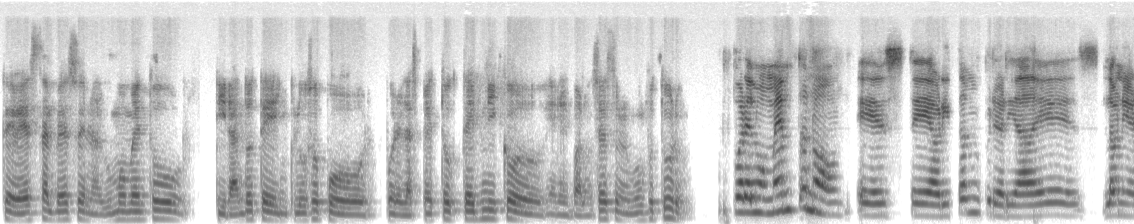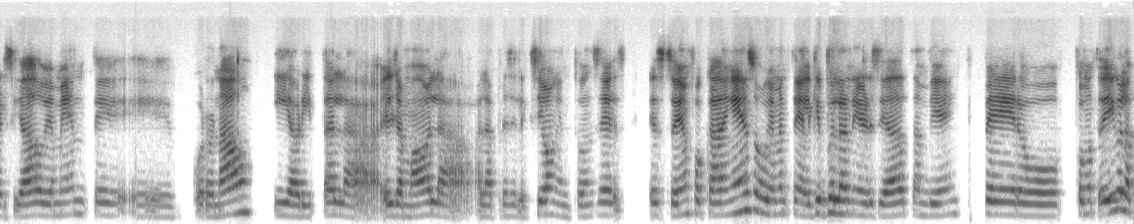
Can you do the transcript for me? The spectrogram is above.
te ves tal vez en algún momento tirándote incluso por, por el aspecto técnico en el baloncesto en algún futuro? Por el momento no. Este, ahorita mi prioridad es la universidad, obviamente, eh, Coronado, y ahorita la, el llamado a la, a la preselección. Entonces, estoy enfocada en eso, obviamente en el equipo de la universidad también, pero como te digo, la,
